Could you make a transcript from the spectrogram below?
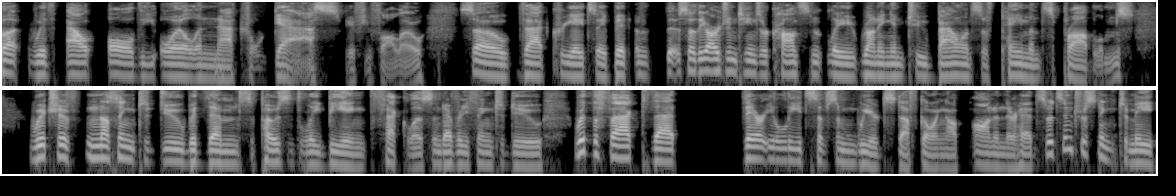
but without all the oil and natural gas, if you follow. So that creates a bit of. So the Argentines are constantly running into balance of payments problems which have nothing to do with them supposedly being feckless and everything to do with the fact that their elites have some weird stuff going up on in their heads. So it's interesting to me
